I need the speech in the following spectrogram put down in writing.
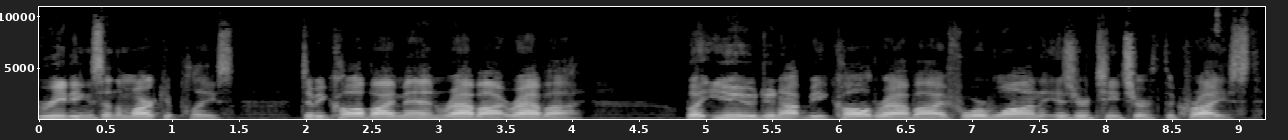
greetings in the marketplace, to be called by men, Rabbi, Rabbi. But you do not be called Rabbi, for one is your teacher, the Christ,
